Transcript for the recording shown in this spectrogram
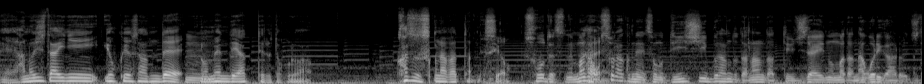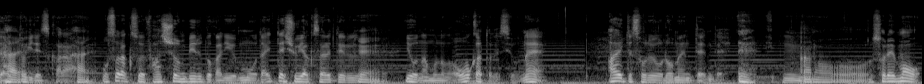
えーあの時代に洋服屋さんでうん。路面でやってるところは数少なかったんですよ。そうですね。まだはい。おそらくね、その DC ブランドだなんだっていう時代のまだ名残がある時代の時ですから、はい。はいおそらくそういうファッションビルとかにもう大体集約されてるえようなものが多かったですよね。あえてそれを路面店で、ーえ。うん。ーあのーそれも、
